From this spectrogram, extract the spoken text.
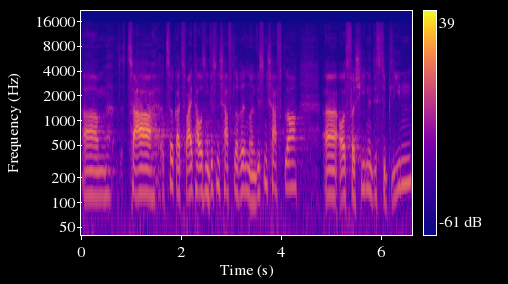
Ähm, circa 2000 Wissenschaftlerinnen und Wissenschaftler äh, aus verschiedenen Disziplinen,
